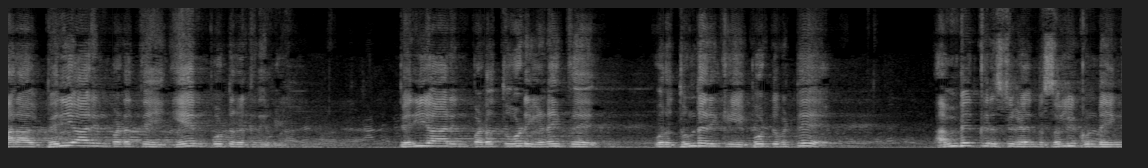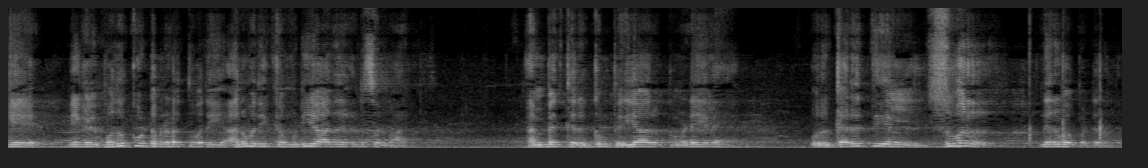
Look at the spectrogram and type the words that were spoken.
ஆனால் பெரியாரின் படத்தை ஏன் போட்டிருக்கிறீர்கள்? பெரியாரின் படத்தோடு இணைத்து ஒரு துண்டறிக்கையை போட்டுவிட்டு அம்பேத்கரிஸ்டுகள் என்று சொல்லிக்கொண்டு இங்கே நீங்கள் பொதுக்கூட்டம் நடத்துவதை அனுமதிக்க முடியாது என்று சொன்னார். அம்பேத்கருக்கும் பெரியாருக்கும் இடையில ஒரு கருத்தியல் சுவர் நிறுவப்பட்டிருந்தது.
